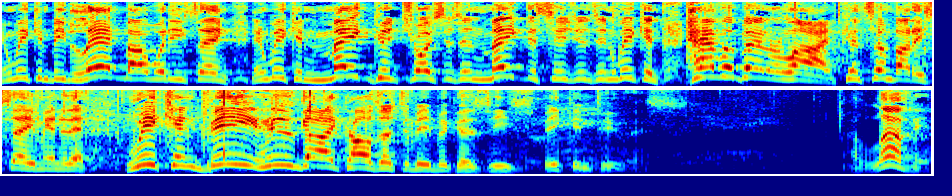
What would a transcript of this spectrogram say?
and we can be led by what he's saying and we can make good choices and make decisions and we can have a better life. Can somebody say amen to that? We can be who God calls us to be because he's speaking to us. I love it.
